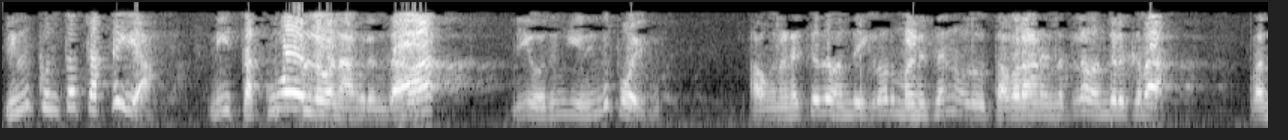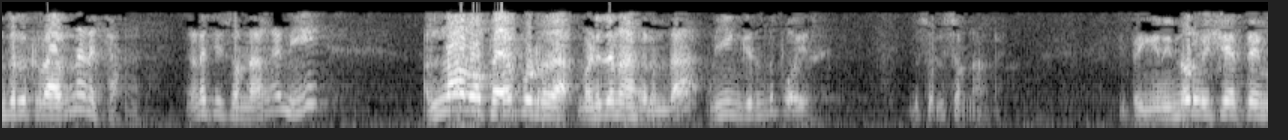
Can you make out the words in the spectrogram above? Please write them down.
இன்குந்த தக்கையா நீ தக்குவா உள்ளவனாக இருந்தா நீ ஒதுங்கி இருந்து போயிடு. அவங்க நினைச்சது வந்திருக்கிற ஒரு மனுஷன் ஒரு தவறான எண்ணத்துல வந்திருக்கிறா. வந்திருக்கிறாருன்னு நினைச்சாங்க. நினைச்சு சொன்னாங்க நீ அல்லாவ பயப்படுற மனிதனாக இருந்தா நீ இங்கிருந்து போயிரு. சொல்லி சொன்னாங்க. இப்ப இங்க இன்னொரு விஷயத்தை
